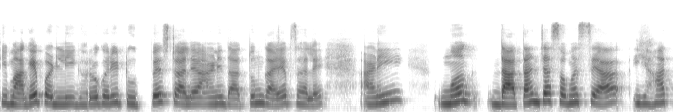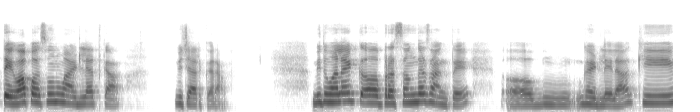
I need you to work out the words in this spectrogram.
ती मागे पडली. घरोघरी टूथपेस्ट आल्या आणि दातून गायब झाले आणि मग दातांच्या समस्या ह्या तेव्हापासून वाढल्यात का? विचार करा. मी तुम्हाला एक प्रसंग सांगते घडलेला, की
